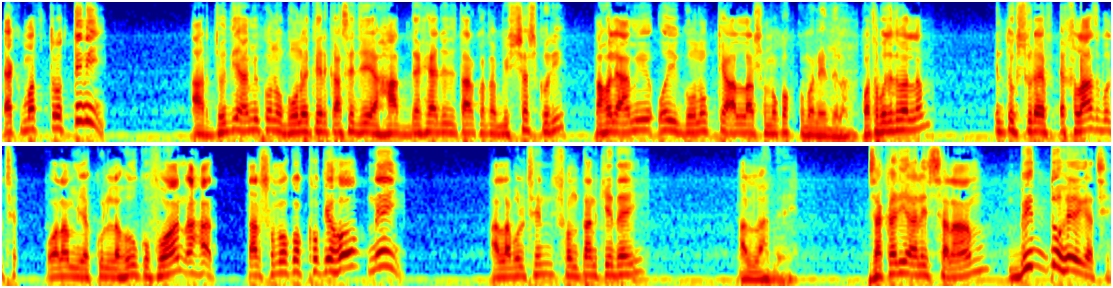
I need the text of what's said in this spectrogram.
একমাত্র তিনি। আর যদি আমি কোনো গণকের কাছে যে হাত দেখা যদি তার কথা বিশ্বাস করি, তাহলে আমি ওই গণককে আল্লাহর সমকক্ষ বানিয়ে দিলাম। কথা বুঝতে পারলাম? কিন্তু সুরা এখলাস বলছেন ওয়ালাম ইয়াকুল্লাহু কুফুয়ান আহাদ, তার সমকক্ষ কেহ নেই। আল্লাহ বলছেন, সন্তান কে দেয়? আল্লাহ দেয়। জাকারিয়া আলি সালাম বৃদ্ধ হয়ে গেছে।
